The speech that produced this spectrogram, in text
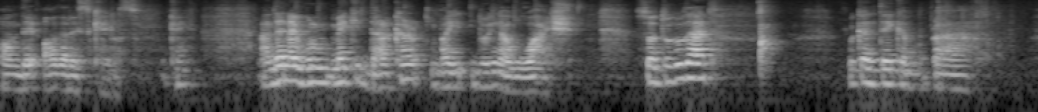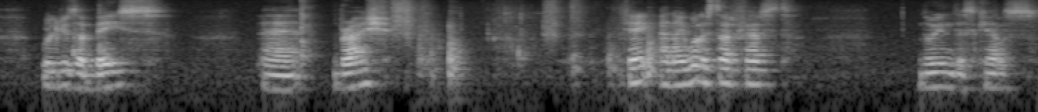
on the other scales okay? And then I will make it darker by doing a wash. So to do that we can take a uh, we'll use a base uh, brush. Okay and I will start first doing the scales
